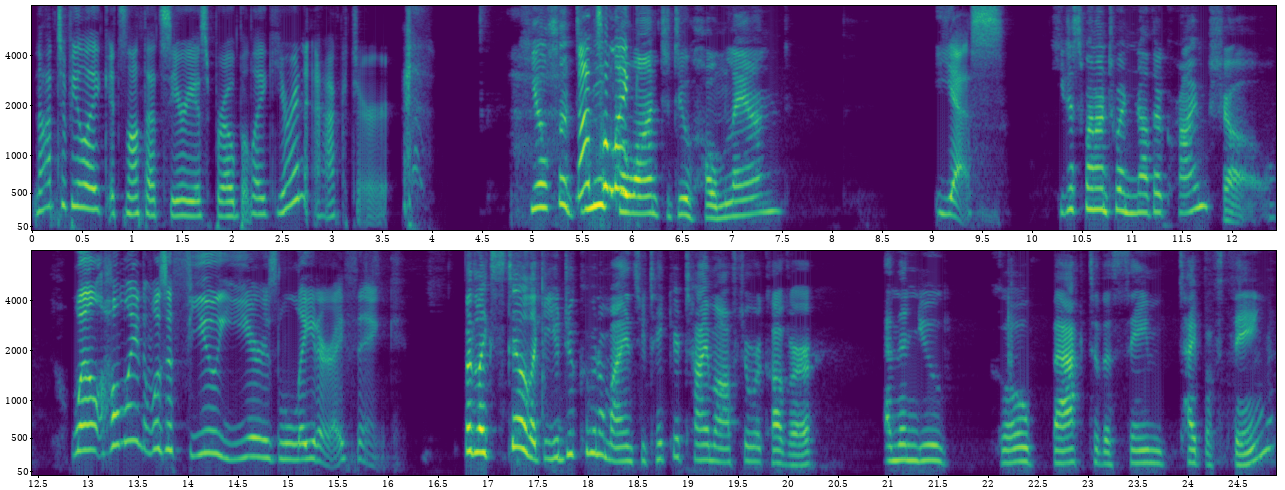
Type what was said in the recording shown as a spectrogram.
not to be like it's not that serious bro but like you're an actor He also didn't to, like- go on to do Homeland. yes He just went on to another crime show. well homeland was a few years later i think But like still, like you do criminal minds, you take your time off to recover, and then you go back to the same type of thing.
